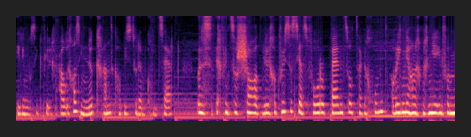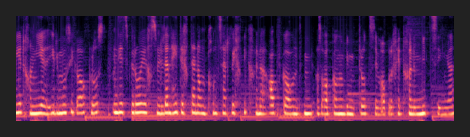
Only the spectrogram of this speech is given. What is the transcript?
ihre Musik feiere ich auch. Ich habe sie nicht gekannt bis zu dem Konzert. Und es, ich finde es so schade, weil ich gewusst, dass sie als Vorband sozusagen kommt. Aber irgendwie habe ich mich nie informiert, ich habe nie ihre Musik angelassen. Und jetzt bereue ich es, weil dann hätte ich dann am Konzert richtig können abgehen und Also abgegangen bin ich trotzdem, aber ich hätte können mitsingen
